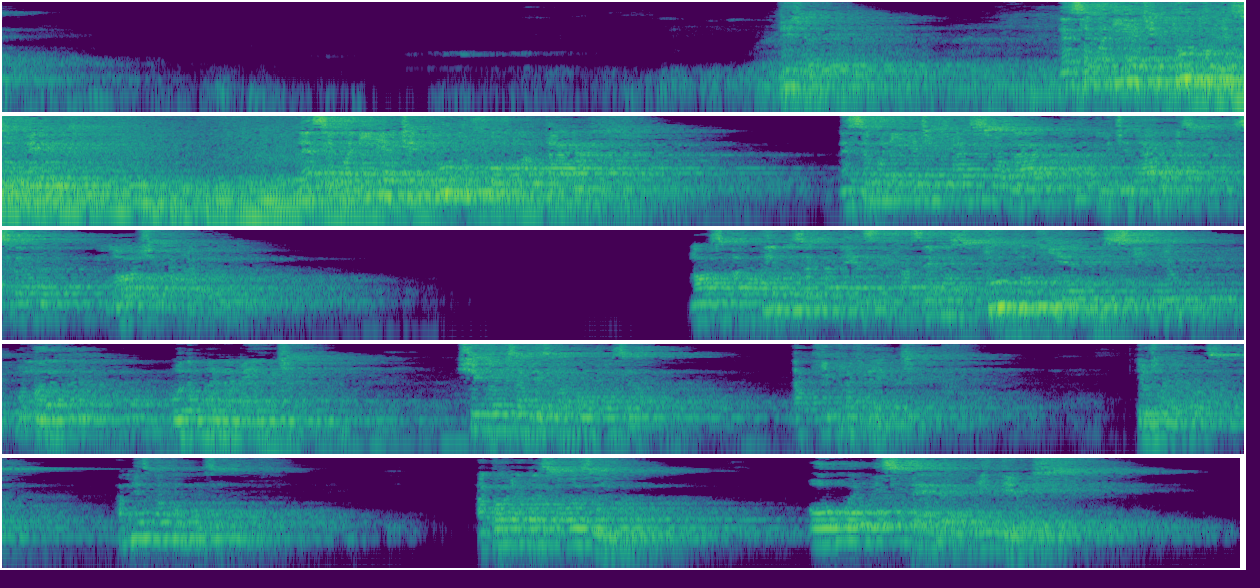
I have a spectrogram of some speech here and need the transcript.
Chegamos à mesma conclusão. Daqui para frente, eu já não posso. A mesma conclusão. Agora das duas uma. Ou eu espero em Deus,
